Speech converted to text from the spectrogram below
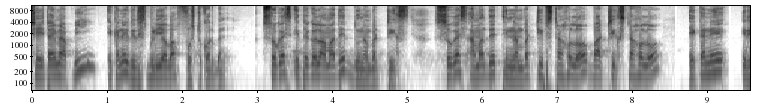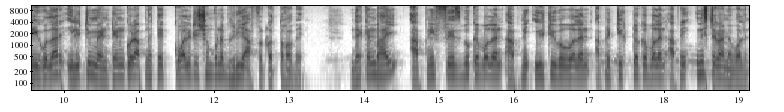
সেই টাইমে আপনি এখানে রিলস ভিডিও বা পোস্ট করবেন। সো গ্যাস এতে গেলো আমাদের দু নাম্বার ট্রিক্স সো গ্যাস আমাদের তিন নাম্বার টিপসটা হলো বা ট্রিক্সটা হলো, এখানে রেগুলার ইলিটি মেনটেন করে আপনাকে কোয়ালিটি সম্পূর্ণ ভিডিও আপলোড করতে হবে। দেখেন ভাই, আপনি ফেসবুকে বলেন, আপনি ইউটিউবে বলেন, আপনি টিকটকে বলেন, আপনি ইনস্টাগ্রামে বলেন।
